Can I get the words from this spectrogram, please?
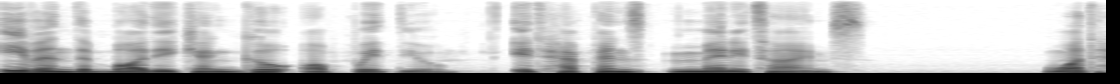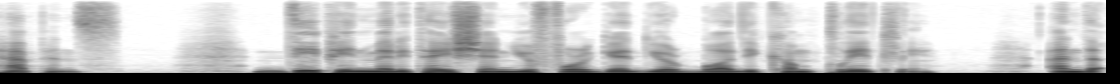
Even the body can go up with you. It happens many times. What happens? Deep in meditation, you forget your body completely, and the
